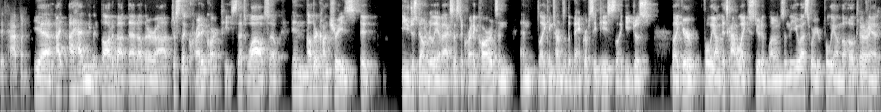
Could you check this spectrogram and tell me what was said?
this happen? Yeah, I, I hadn't even thought about that other uh, just the credit card piece. That's wild. So in other countries, it you just don't really have access to credit cards and and like in terms of the bankruptcy piece, like you just like you're fully on it's kind of like student loans in the US where you're fully on the hook. You can't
